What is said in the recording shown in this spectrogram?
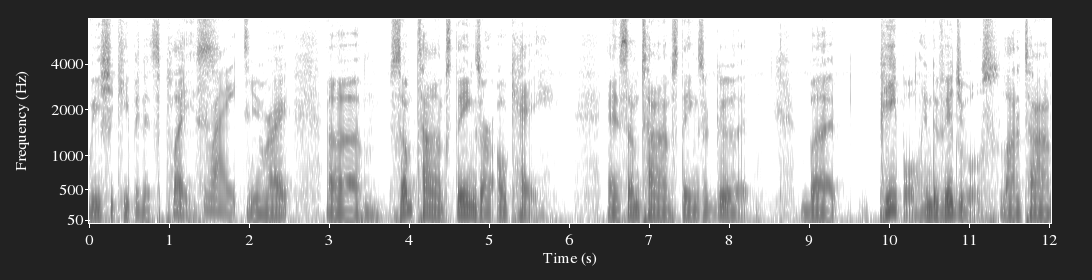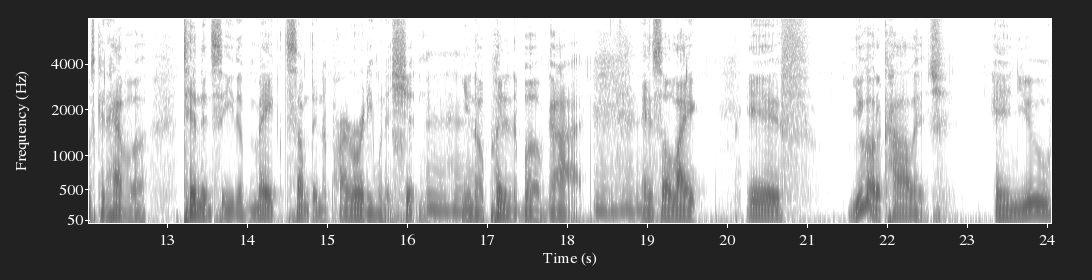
we should keep in its place. Right. You're right? Um, sometimes things are okay and sometimes things are good. But people, individuals, a lot of times can have a tendency to make something a priority when it shouldn't. Mm-hmm. You know, put it above God. Mm-hmm. And so, like, if you go to college and you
